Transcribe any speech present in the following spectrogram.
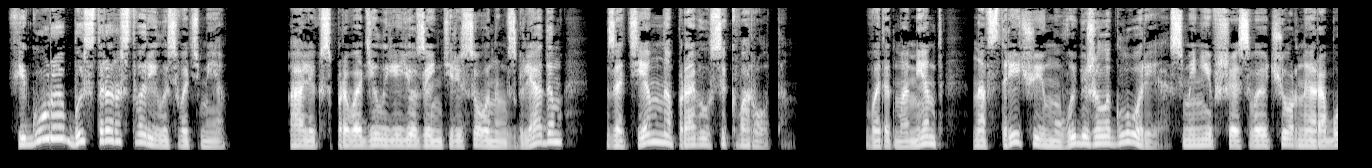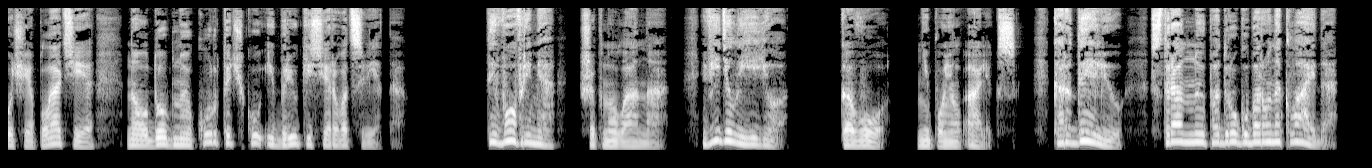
Фигура быстро растворилась во тьме. Алекс проводил ее заинтересованным взглядом, затем направился к воротам. В этот момент навстречу ему выбежала Глория, сменившая свое черное рабочее платье на удобную курточку и брюки серого цвета. «Ты вовремя!» — шепнула она. «Видел ее?» «Кого?» — не понял Алекс. «Корделию, странную подругу барона Клайда.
